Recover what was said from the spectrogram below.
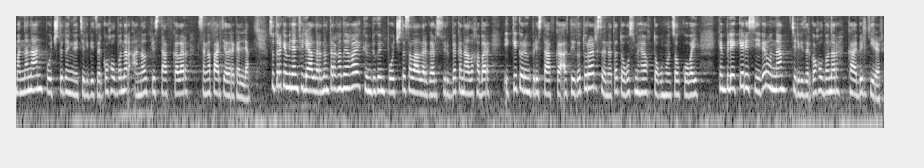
маннанан почта дөңі телевизорға холбонар анал приставкалар саңа партиялары кәлі. Сутыр кәмінен филиалларынан тарғадыға күн бүгін почта салаларғар сүрбе каналы хабар 2 көрің приставка атыға тұрар сыната 9 мүхәқ 9 сол ковай. Кәмпілекке ресивер онна телевизорға холбонар кабель кирер.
